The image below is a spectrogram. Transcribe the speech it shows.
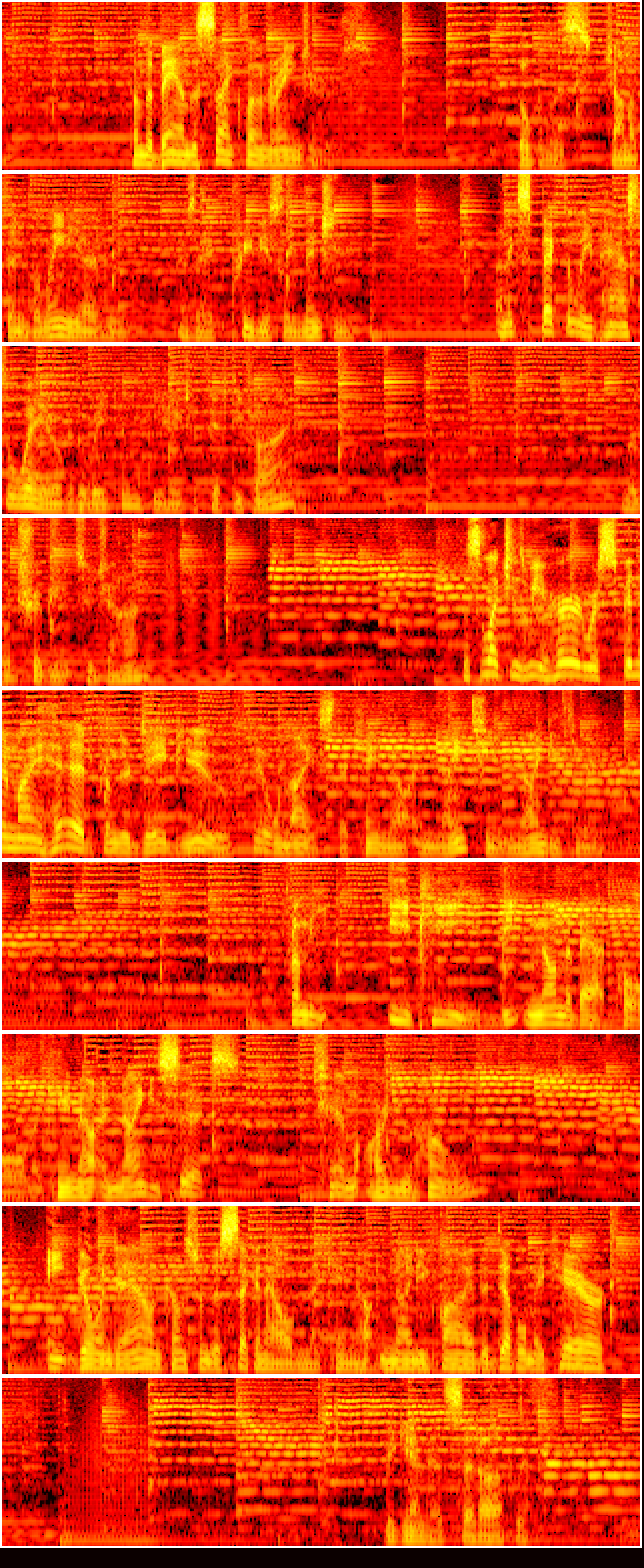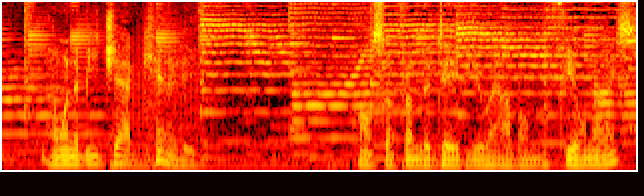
from the band The Psyclone Rangers. Vocalist Jonathan Valania, who, as I previously mentioned, unexpectedly passed away over the weekend at the age of 55. A little tribute to John. The selections we heard were Spin in My Head from their debut, Feel Nice, that came out in 1993. From the EP, Beaten on the Bat Pole, that came out in 96, Tim, Are You Home? Ain't Going Down comes from the second album that came out in 95, The Devil May Care. Began that set off with I Want to Be Jack Kennedy also from the debut album Feel Nice.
